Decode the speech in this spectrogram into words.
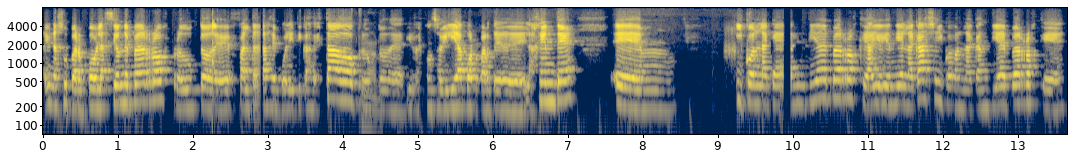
hay una superpoblación de perros, producto de faltas de políticas de Estado, producto de irresponsabilidad por parte de la gente. Em, y con la cantidad de perros que hay hoy en día en la calle y con la cantidad de perros que,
